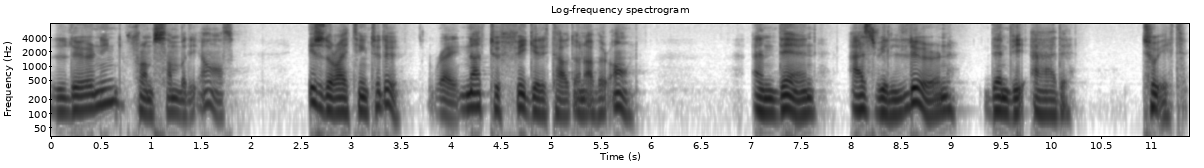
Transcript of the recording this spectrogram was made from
learning from somebody else is the right thing to do Right. not to figure it out on our own. And then as we learn, then we add to it.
